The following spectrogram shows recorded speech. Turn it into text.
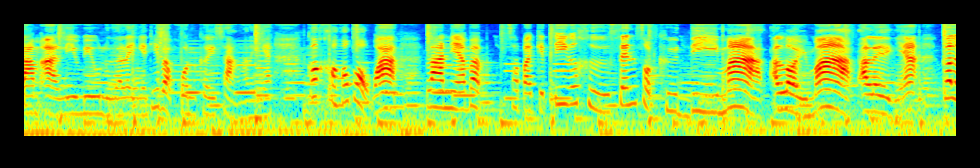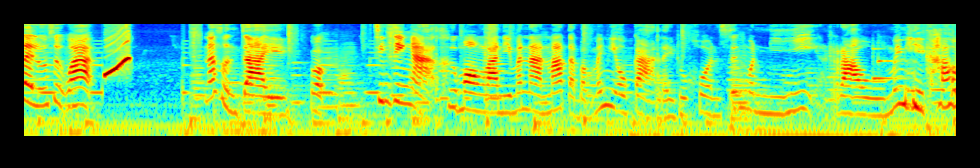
ตามอ่านรีวิวหรืออะไรเงี้ยที่แบบคนเคยสั่งอะไรเงี้ยก็เขาก็บอกว่าร้านเนี้ยแบบสปาเกตตี้ก็คือเส้นสดคือดีมาก อร่อยมากอะไรอย่างเงี้ยก็เลยรู้สึกว่าน่าสนใจแบบ จริงๆอะคือมองร้านนี้มานานมากแต่แบบไม่มีโอกาสเลยทุกคน ซึ่งวันนี้เราไม่มีข้าว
